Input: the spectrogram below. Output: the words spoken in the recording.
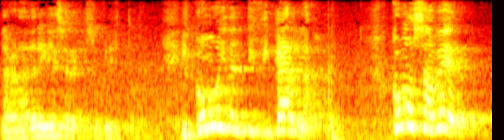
la verdadera iglesia de Jesucristo. ¿Y cómo identificarla? ¿Cómo saber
